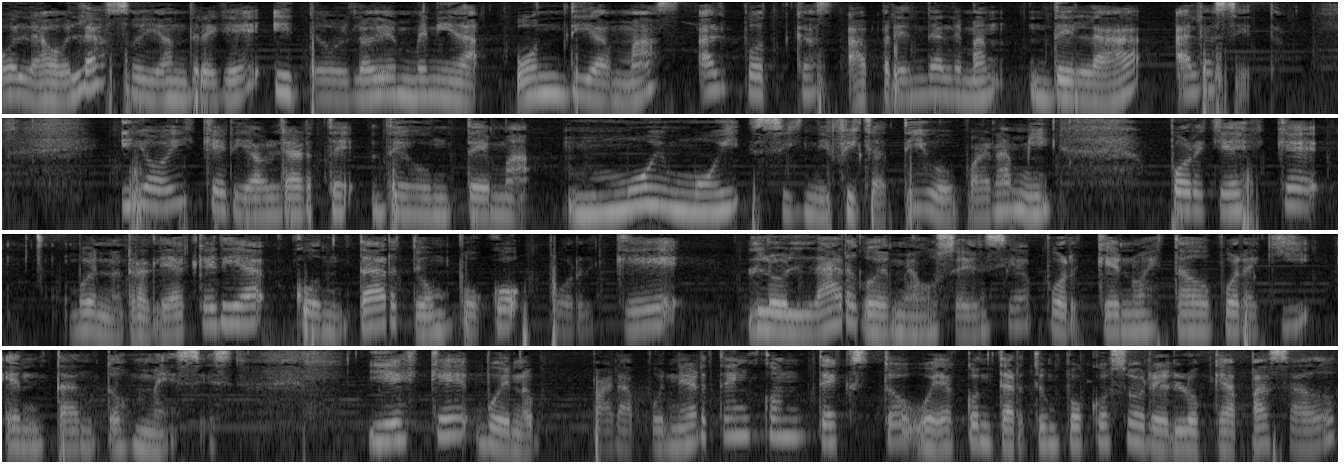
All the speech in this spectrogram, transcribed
Hola, hola, soy André y te doy la bienvenida un día más al podcast Aprende Alemán de la A a la Z. Y hoy quería hablarte de un tema muy, muy significativo para mí, porque es que, bueno, en realidad quería contarte un poco por qué lo largo de mi ausencia, por qué no he estado por aquí en tantos meses. Y es que, bueno, para ponerte en contexto, voy a contarte un poco sobre lo que ha pasado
